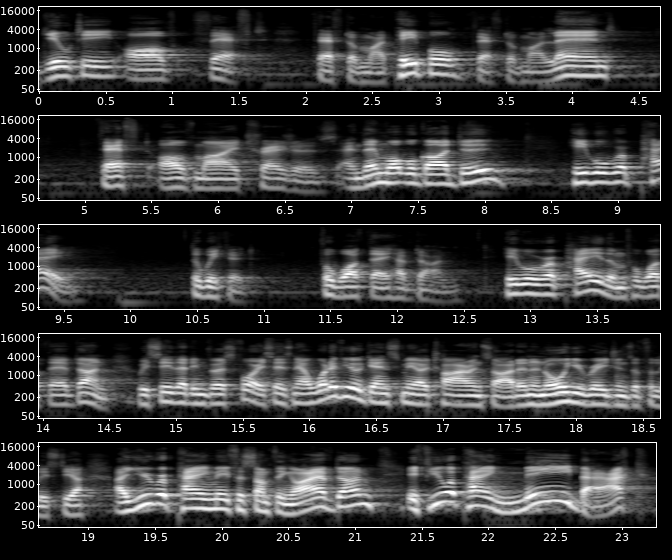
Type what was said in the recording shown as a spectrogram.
Guilty of theft. Theft of my people, theft of my land, theft of my treasures. And then what will God do? He will repay the wicked for what they have done. He will repay them for what they have done. We see that in verse 4. He says, Now, what have you against me, O Tyre and Sidon, and all you regions of Philistia? Are you repaying me for something I have done? If you are paying me back,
